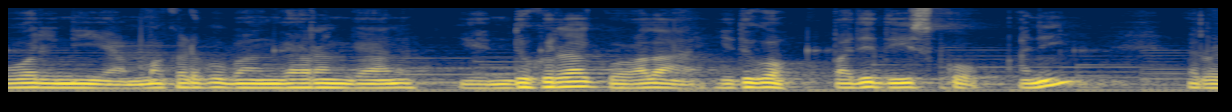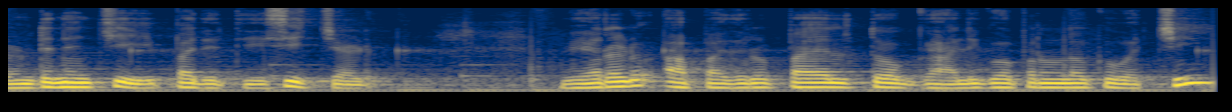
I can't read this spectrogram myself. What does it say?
ఓరి నీ అమ్మ కడుపు బంగారం గాను ఎందుకురా గోల ఇదిగో పది తీసుకో అని రెండు నుంచి పది తీసి ఇచ్చాడు. వీరడు ఆ పది రూపాయలతో గాలిగోపురంలోకి వచ్చి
